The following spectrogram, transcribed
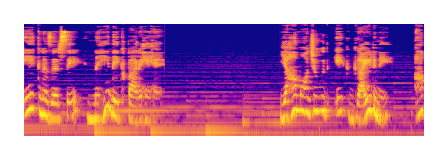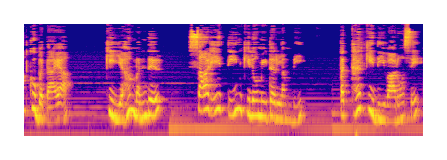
एक नज़र से नहीं देख पा रहे हैं। यहाँ मौजूद एक गाइड ने आपको बताया कि यह मंदिर साढ़े तीन किलोमीटर लंबी पत्थर की दीवारों से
